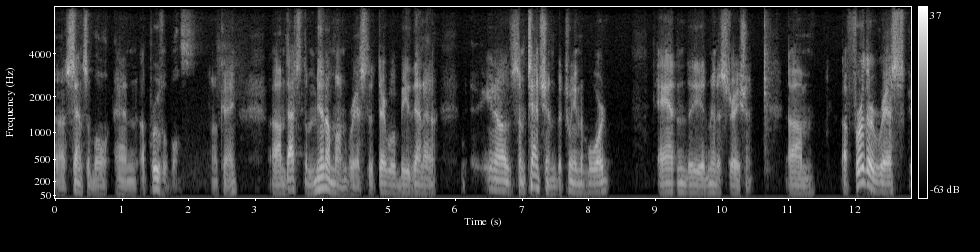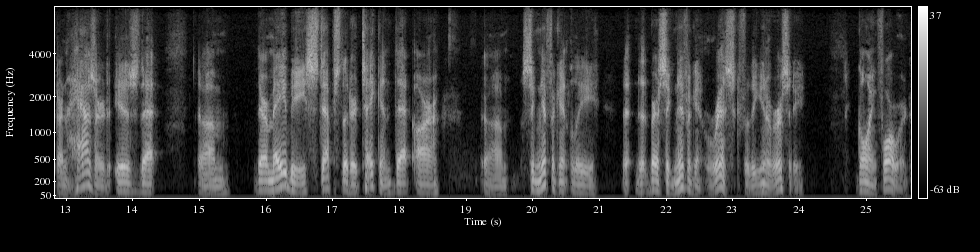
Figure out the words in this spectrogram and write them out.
uh, sensible and approvable. Okay, um, that's the minimum risk that there will be then a, you know, some tension between the board and the administration. Um, a further risk and hazard is that um, there may be steps that are taken that are um, significantly that, that, bear significant risk for the university going forward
